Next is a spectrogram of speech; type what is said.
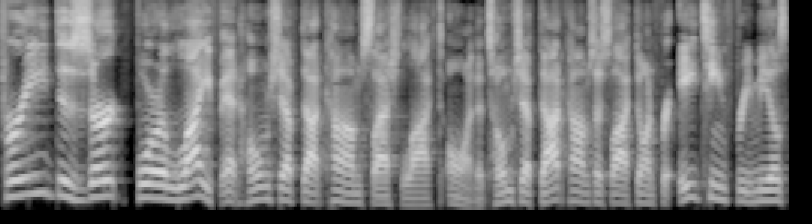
free dessert for life at homechef.com slash locked on. That's homechef.com slash locked on for 18 free meals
